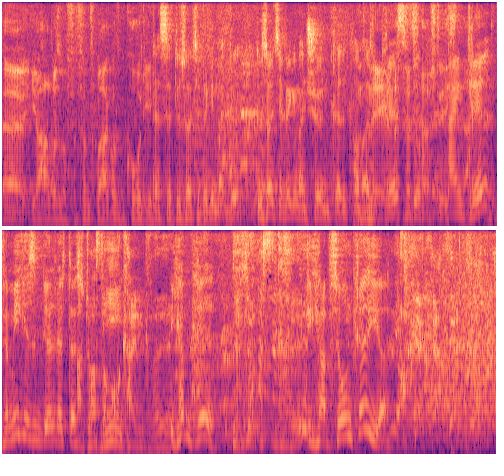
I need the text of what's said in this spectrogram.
Äh, ja, aber so für 5 Mark aus dem Kodi. Das, du, sollst ja wirklich mal, du, du sollst ja wirklich mal einen schönen Grill kaufen. Also Nee, Grill, das du, ein nicht. Grill, für mich ist ein Grill das... das Ah, du hast doch wie? auch keinen Grill. Ich habe einen Grill. Du hast einen Grill? Ich habe so einen Grill hier.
